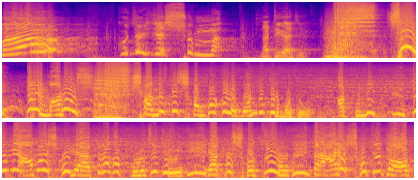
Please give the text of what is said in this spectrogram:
মা! কোথায় না ঠিক আছে। ছি, তুমি মানুষ! স্বামী স্ত্রীর সম্পর্ক হলো বন্ধুত্বের মতো। আর তুমি তুমি আমার শরীরে এত আঘাত করেছ যে একটা শত্রু তার আরেক শত্রুকে অত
